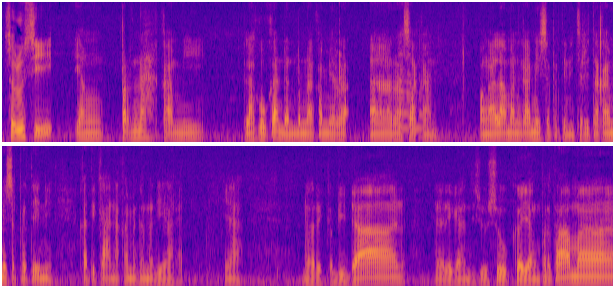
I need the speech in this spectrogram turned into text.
solusi yang pernah kami lakukan dan pernah kami ra- eh, rasakan. Pengalaman kami seperti ini cerita kami seperti ini ketika anak kami kena diare ya. Dari ke bidan dari ganti susu ke yang pertama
